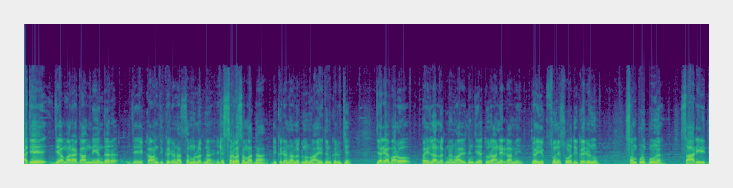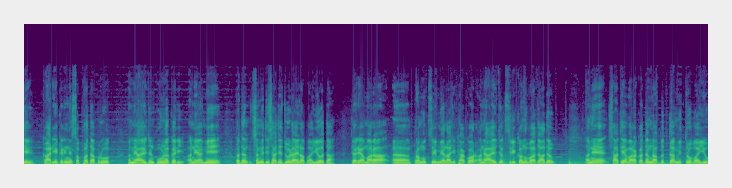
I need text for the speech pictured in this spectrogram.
આજે જે અમારા ગામની અંદર જે એકાવન દીકરીઓના સમૂહ લગ્ન, એટલે સર્વ સમાજના દીકરીઓના લગ્નનું આયોજન કર્યું છે. જ્યારે અમારો પહેલાં લગ્નનું આયોજન જે હતું રાનેર ગામે, ત્યાં એકસો ને સોળ દીકરીઓનું સંપૂર્ણપૂર્ણ સારી રીતે કાર્ય કરીને સફળતાપૂર્વક અમે આયોજન પૂર્ણ કરી અને અમે કદમ સમિતિ સાથે જોડાયેલા ભાઈઓ હતા. ત્યારે અમારા પ્રમુખ શ્રી મેલાજી ઠાકોર અને આયોજક શ્રી કનુભા જાદવ અને સાથે અમારા કદમના બધા મિત્રો ભાઈઓ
